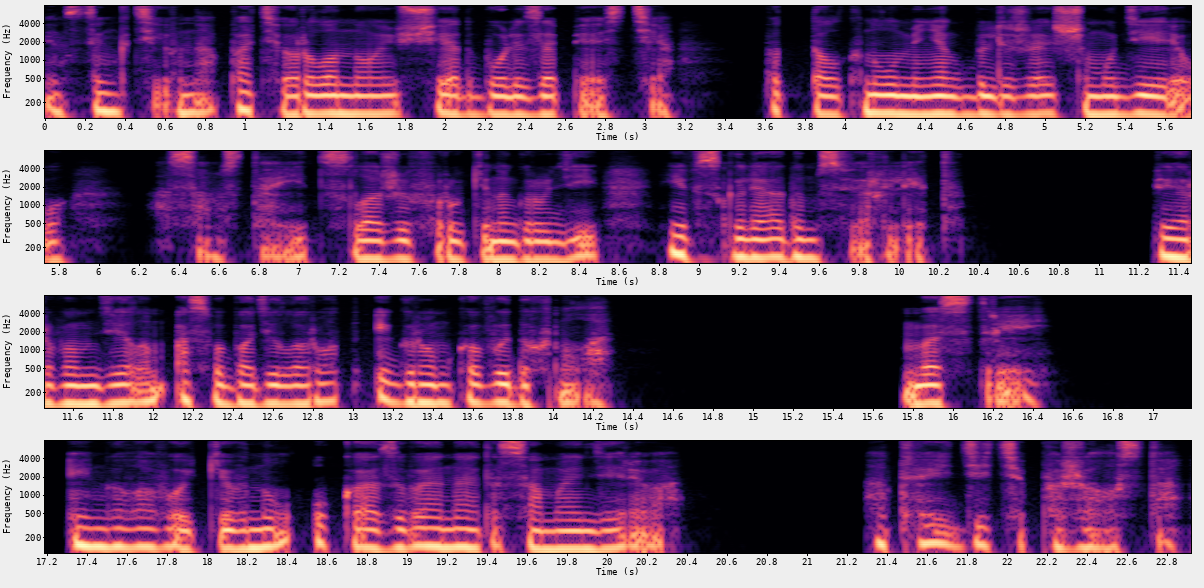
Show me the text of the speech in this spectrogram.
Инстинктивно потерла ноющие от боли запястья, подтолкнул меня к ближайшему дереву, а сам стоит, сложив руки на груди и взглядом сверлит. Первым делом освободила рот и громко выдохнула. «Быстрей!» И головой кивнул, указывая на это самое дерево. «Отойдите, пожалуйста».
